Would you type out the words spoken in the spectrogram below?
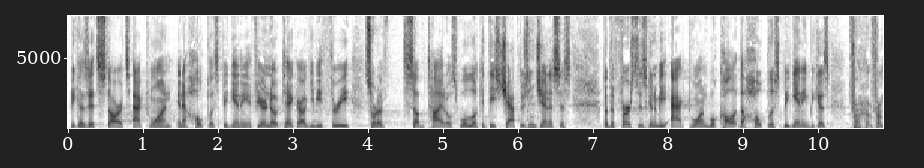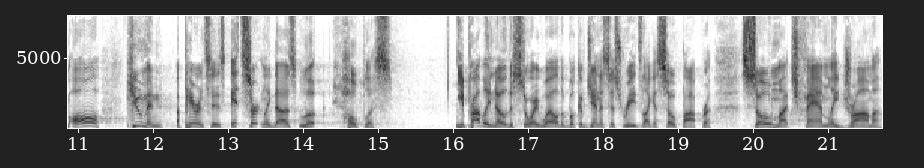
because it starts, Act One, in a hopeless beginning. If you're a note taker, I'll give you three sort of subtitles. We'll look at these chapters in Genesis, but the first is going to be Act One. We'll call it the hopeless beginning because from, from all human appearances, it certainly does look hopeless. You probably know the story well. The book of Genesis reads like a soap opera, so much family drama.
